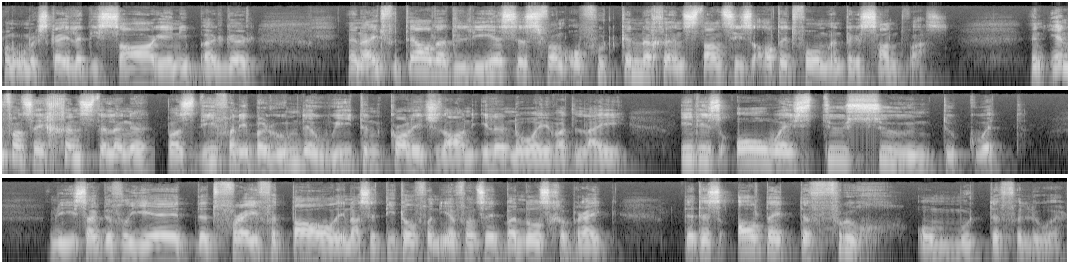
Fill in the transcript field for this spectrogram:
van onderskeidelik die Sari en die Burger. En hy het vertel dat leses van opvoedkundige instansies altyd vir hom interessant was. En een van sy gunstelinge was die van die beroemde Wheaton College daar in Illinois wat lei It is always too soon to quit. Dominee Isak de Villiers het dit vry vertaal en as 'n titel van een van sy bundels gebruik. Dit is altyd te vroeg om moed te verloor.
